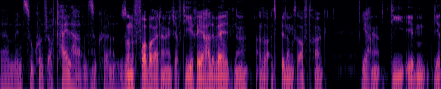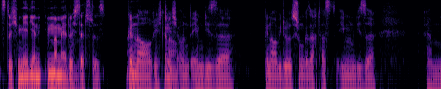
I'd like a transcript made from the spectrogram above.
ähm, in Zukunft auch teilhaben zu können. So eine Vorbereitung eigentlich auf die reale Welt, ne? Also als Bildungsauftrag. Ja. die eben jetzt durch Medien immer mehr durchsetzt ist. Genau, richtig. genau. Und eben diese, genau wie du es schon gesagt hast, eben diese ähm,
